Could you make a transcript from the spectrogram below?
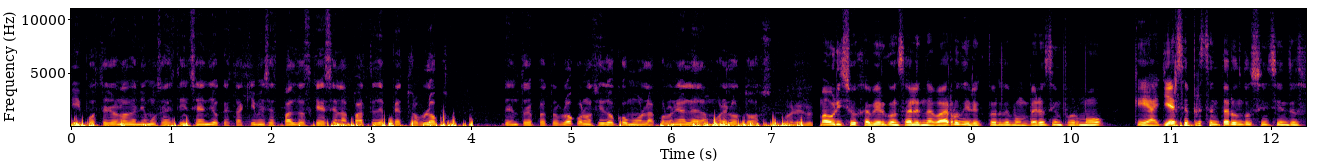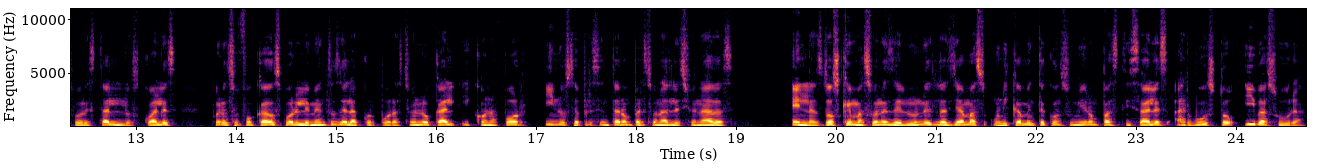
y posterior nos venimos a este incendio que está aquí en mis espaldas, que es en la parte de Petrobloc, dentro de Petrobloc, conocido como la colonia de la Morelos 2. Mauricio Javier González Navarro, director de bomberos, informó que ayer se presentaron dos incendios forestales, los cuales fueron sofocados por elementos de la corporación local y CONAFOR, y no se presentaron personas lesionadas. En las dos quemazones del lunes, las llamas únicamente consumieron pastizales, arbusto y basura.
